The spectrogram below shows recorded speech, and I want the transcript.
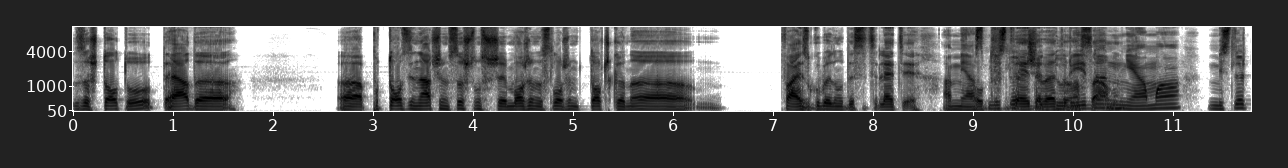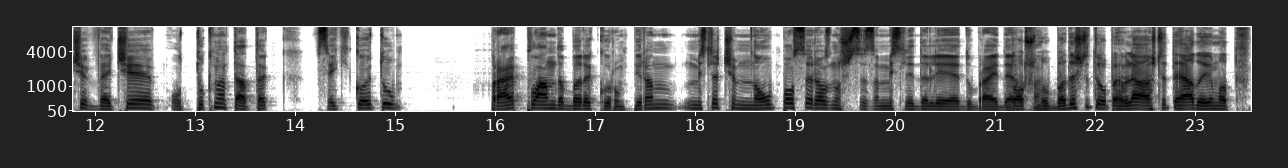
защото трябва да а, по този начин всъщност ще можем да сложим точка на това изгубено десетилетие. Ами аз От мисля, че 2009 дори да няма, мисля, че вече от тук нататък всеки, който прави план да бъде корумпиран, мисля, че много по-сериозно ще се замисли дали е добра идея. Точно, бъдещите управляващи трябва да имат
